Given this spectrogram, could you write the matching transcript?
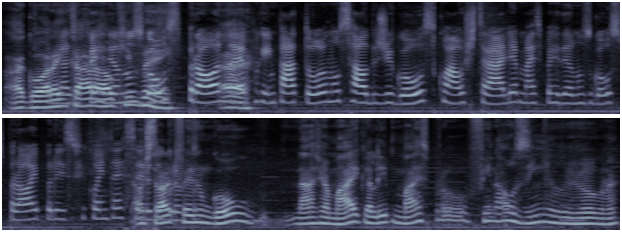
Agora encarar o que nos vem. gols pró, né? É. Porque empatou no saldo de gols com a Austrália, mas perdeu nos gols pró e por isso ficou em terceiro a Austrália fez um gol na Jamaica ali mais pro finalzinho do jogo, né?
